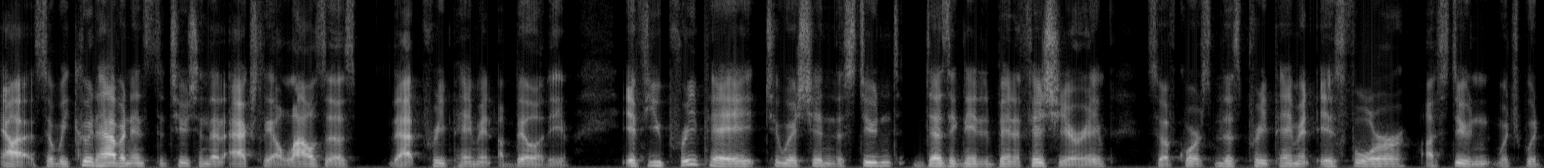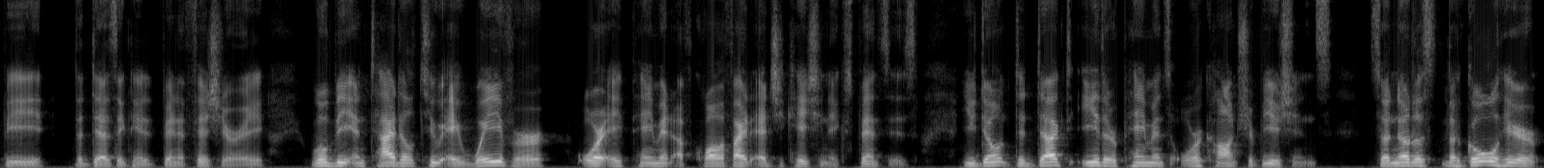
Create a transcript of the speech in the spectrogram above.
Uh, so we could have an institution that actually allows us that prepayment ability. If you prepay tuition, the student designated beneficiary, so of course this prepayment is for a student, which would be the designated beneficiary, will be entitled to a waiver or a payment of qualified education expenses. You don't deduct either payments or contributions. So notice the goal here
